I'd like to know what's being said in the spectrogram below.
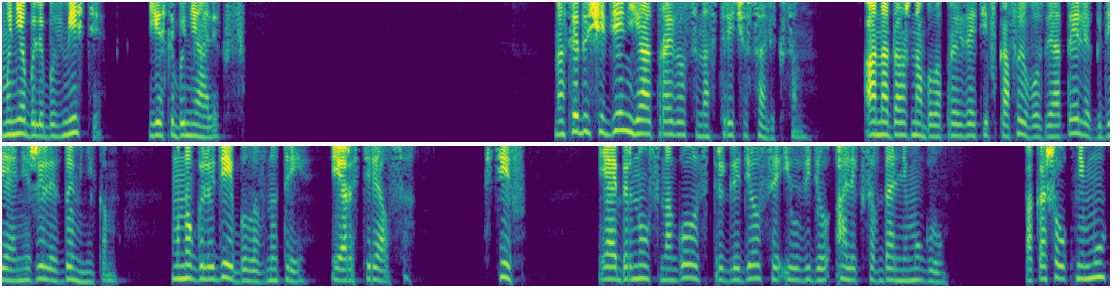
Мы не были бы вместе, если бы не Алекс. На следующий день я отправился на встречу с Алексом. Она должна была произойти в кафе возле отеля, где они жили с Домиником. Много людей было внутри. Я растерялся. «Стив!» Я обернулся на голос, пригляделся и увидел Алекса в дальнем углу. Пока шел к нему,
